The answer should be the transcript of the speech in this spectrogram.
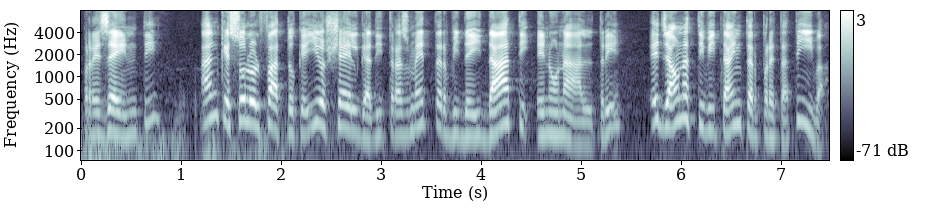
presenti? Anche solo il fatto che io scelga di trasmettervi dei dati e non altri è già un'attività interpretativa.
